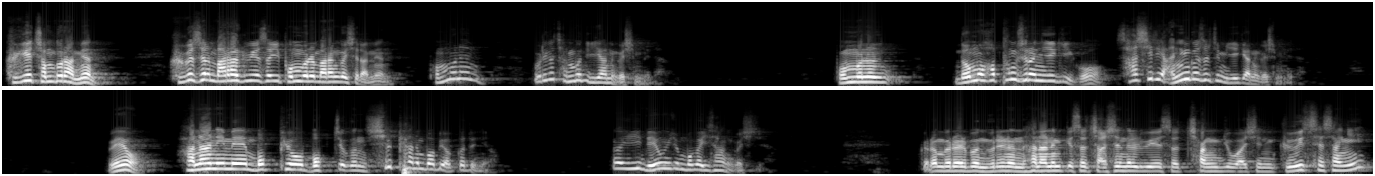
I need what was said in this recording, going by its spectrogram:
그게 전부라면 그것을 말하기 위해서 이 본문을 말한 것이라면 본문은 우리가 잘못 이해하는 것입니다. 본문은 너무 허풍스러운 얘기이고 사실이 아닌 것을 지금 얘기하는 것입니다. 왜요? 하나님의 목표, 목적은 실패하는 법이 없거든요. 이 내용이 좀 뭔가 이상한 것이죠. 그러므로 여러분, 우리는 하나님께서 자신을 위해서 창조하신 그 세상이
